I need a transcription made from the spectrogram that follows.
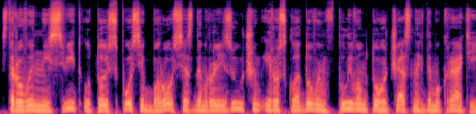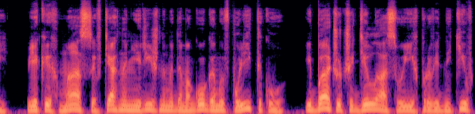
Старовинний світ у той спосіб боровся з деморалізуючим і розкладовим впливом тогочасних демократій, в яких маси, втягнені ріжними демагогами в політику і, бачучи діла своїх провідників,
